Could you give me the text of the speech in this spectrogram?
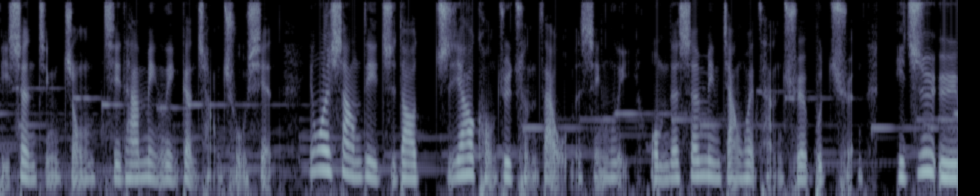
比圣经中其他命令更常出现，因为上帝知道，只要恐惧存在我们心里，我们的生命将会残缺不全，以至于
